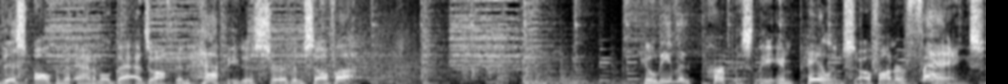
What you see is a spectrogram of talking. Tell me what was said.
this ultimate animal dad's often happy to serve himself up. He'll even purposely impale himself on her fangs.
